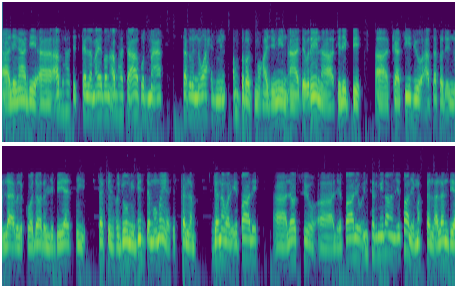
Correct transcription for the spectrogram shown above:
آه لنادي آه أبها. تتكلم أيضا أبها تعاقد مع أعتقد أنه واحد من أبرز مهاجمين آه دورينا آه فيليبي آه كاسيديو أعتقد أنه اللاعب الإكوادوري اللي بيعطي شكل هجومي جدا مميز. تتكلم جنوى الإيطالي آه لوتسيو آه الإيطالي وإنتر ميلان الإيطالي مثل الأندية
